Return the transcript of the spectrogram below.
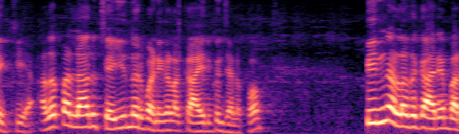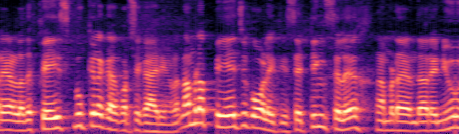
ചെക്ക് ചെയ്യുക. അതിപ്പോൾ എല്ലാവരും ചെയ്യുന്ന ഒരു പണികളൊക്കെ ആയിരിക്കും ചിലപ്പോൾ പിന്നുള്ളത് കാര്യം പറയാനുള്ളത് ഫേസ്ബുക്കിലൊക്കെ കുറച്ച് കാര്യങ്ങൾ നമ്മുടെ പേജ് ക്വാളിറ്റി സെറ്റിങ്സിൽ നമ്മുടെ എന്താ പറയുക ന്യൂ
